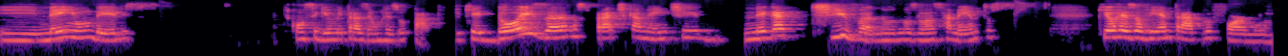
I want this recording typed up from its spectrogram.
e nenhum deles conseguiu me trazer um resultado. Fiquei dois anos praticamente negativa no, nos lançamentos, que eu resolvi entrar para o Fórmula.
